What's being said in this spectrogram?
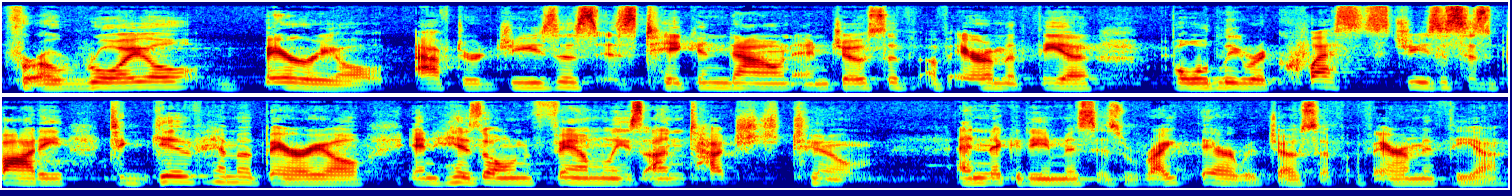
for a royal burial after Jesus is taken down and Joseph of Arimathea boldly requests Jesus' body to give him a burial in his own family's untouched tomb. And Nicodemus is right there with Joseph of Arimathea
